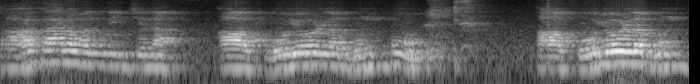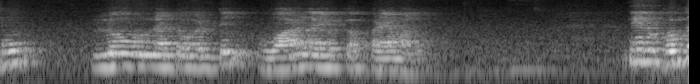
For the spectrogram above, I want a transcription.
సహకారం అందించిన ఆ కోయోళ్ళ గుంపు ఆ కోయోళ్ళ గుంపులో ఉన్నటువంటి వాళ్ళ యొక్క ప్రేమలు. నేను కుంద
